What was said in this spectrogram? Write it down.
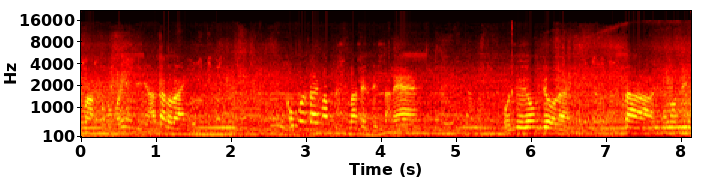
まあこのオレンジに赤のラインここはタイムアップしませんでした。ね54秒台さあこの時期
